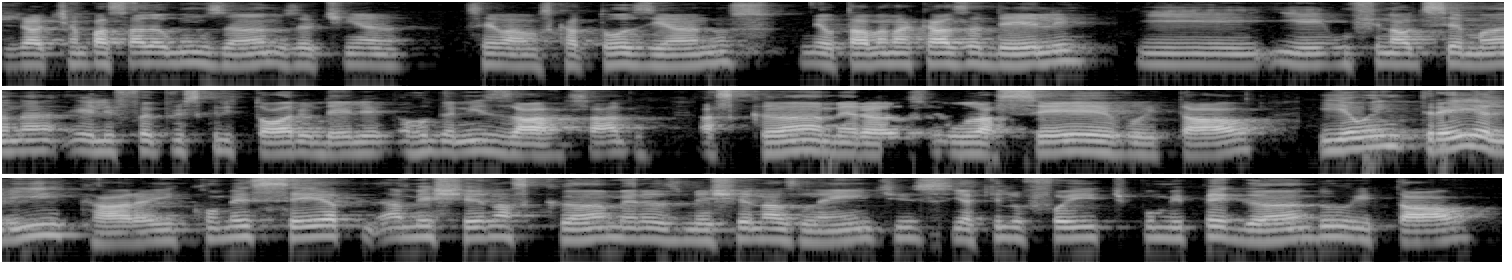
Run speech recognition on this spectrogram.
já tinha passado alguns anos, eu tinha sei lá, uns 14 anos. Eu estava na casa dele e, e um final de semana ele foi para o escritório dele organizar, sabe? As câmeras, o acervo e tal. E eu entrei ali, cara, e comecei a, a, mexer nas câmeras, mexer nas lentes, e aquilo foi, tipo, me pegando e tal.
